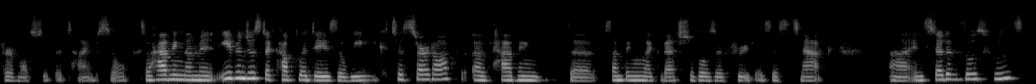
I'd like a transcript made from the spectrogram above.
for most of the time. So so having them in even just a couple of days a week to start off of having the something like vegetables or fruit as a snack uh, instead of those foods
